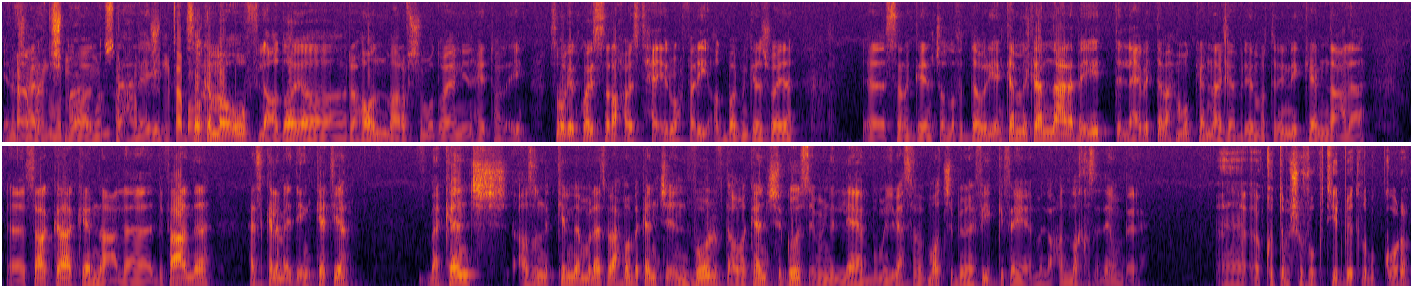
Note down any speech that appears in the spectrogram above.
يعني مش عارف الموضوع انتهى على إيه. بس هو كان ولا. موقوف لقضايا رهان. ما أعرفش الموضوع يعني نهايته على إيه. بس هو مهاجم كويس صراحة ويستحق يروح فريق أكبر من كده شوية آه، السنة الجاية إن شاء الله في الدوري. نكمل كلامنا على بقية لعيبتنا محمود. كلامنا على جابرييل مارتينيلي. كلامنا على آه، ساكا. كلامنا على دفاعنا. عايز اتكلم عن ايدي انكاتيا ما كانش أظن الكلمة المناسبة محمود ما كانش انفولفد أو ما كانش جزء من اللعب ومن اللي بيحصل في الماتش بما فيه الكفاية من لو هنلخص اداؤه امبارح. آه كنت بشوفه كتير بيطلب الكورة.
